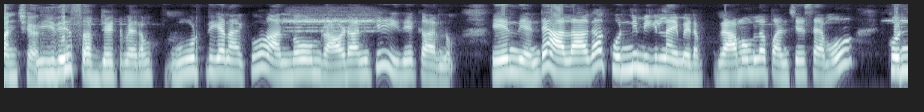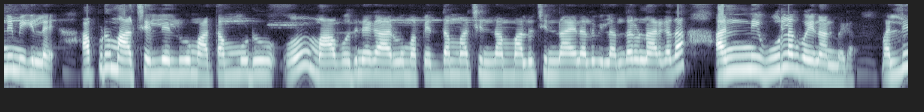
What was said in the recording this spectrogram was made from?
పంచారు. ఇదే సబ్జెక్ట్ మేడం. పూర్తిగా నాకు అనుభవం రావడానికి ఇదే కారణం. ఏంది అంటే అలాగా కొన్ని మిగిలినాయి మేడం. గ్రామంలో పనిచేసాము కొన్ని మిగిలినాయి. అప్పుడు మా చెల్లెళ్ళు మా తమ్ముడు మా వదిన గారు మా పెద్దమ్మ చిన్నమ్మలు చిన్నాయనలు వీళ్ళందరూ ఉన్నారు కదా. అన్ని ఊర్లకు పోయినాను మేడం. మళ్ళీ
